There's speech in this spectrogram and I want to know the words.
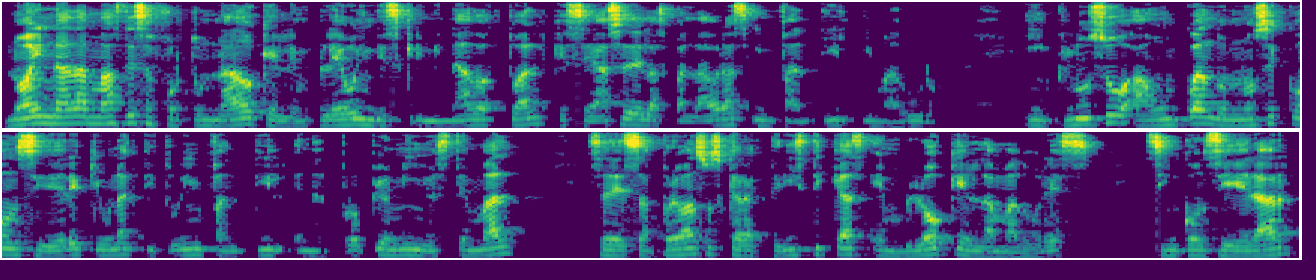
No hay nada más desafortunado que el empleo indiscriminado actual que se hace de las palabras infantil y maduro, incluso aun cuando no se considere que una actitud infantil en el propio niño esté mal, se desaprueban sus características en bloque en la madurez, sin considerar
